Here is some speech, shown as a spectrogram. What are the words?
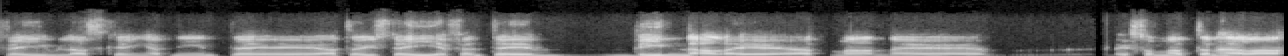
tvivlas kring att ni inte att Ystad IF inte är vinnare. Att man eh, liksom att den här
